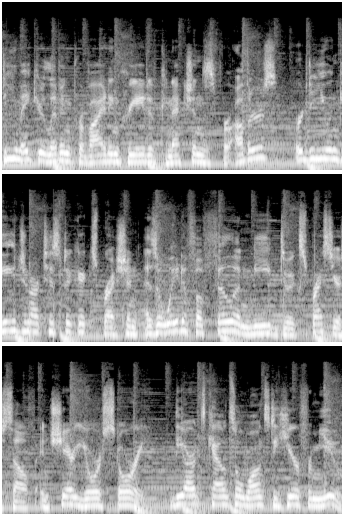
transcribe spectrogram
Do you make your living providing creative connections for others? Or do you engage in artistic expression as a way to fulfill a need to express yourself and share your story? The Arts Council wants to hear from you.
